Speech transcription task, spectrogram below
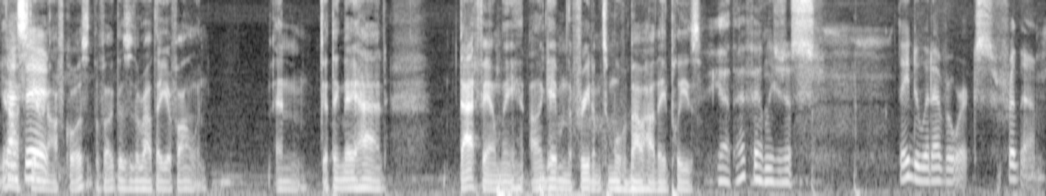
you're That's not steering it. off course. The fuck, this is the route that you're following. And good thing they had that family uh, gave them the freedom to move about how they please. yeah that family's just they do whatever works for them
